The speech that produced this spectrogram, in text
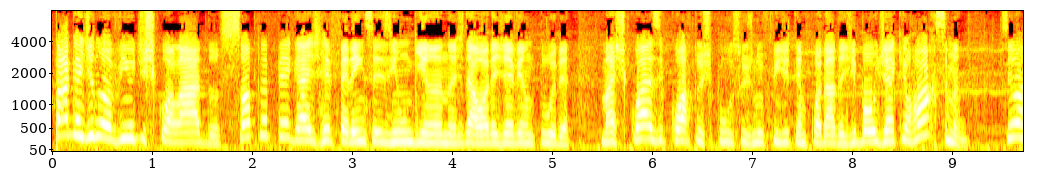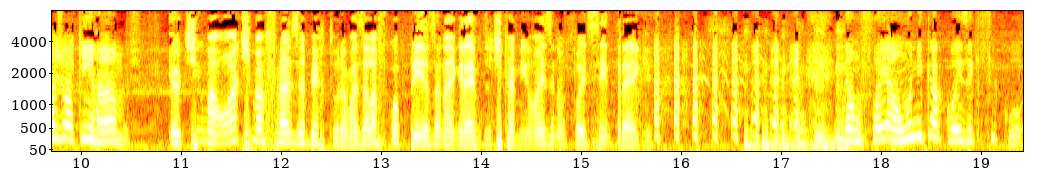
paga de novinho descolado só pra pegar as referências junguianas da Hora de Aventura, mas quase corta os pulsos no fim de temporada de BoJack Horseman, senhor Joaquim Ramos. Eu tinha uma ótima frase de abertura, mas ela ficou presa na greve dos caminhões e não foi de ser entregue. Não foi a única coisa que ficou.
